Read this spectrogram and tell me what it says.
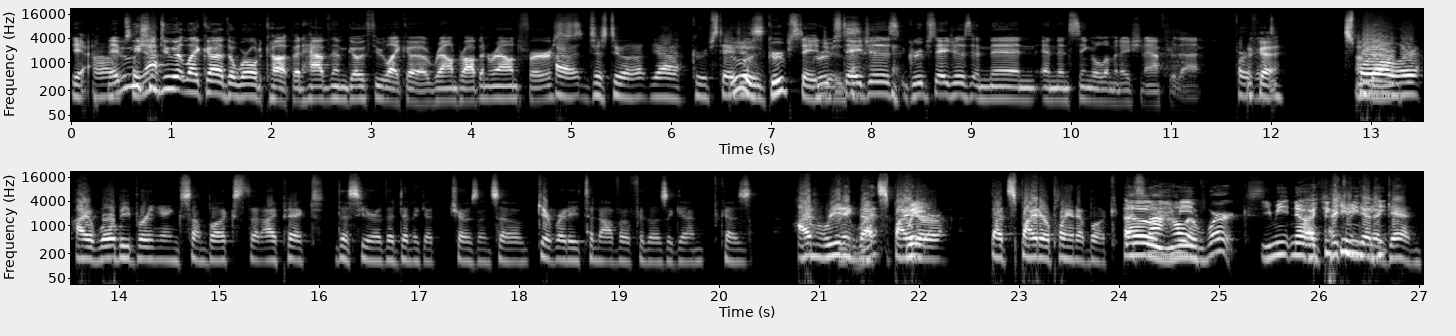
Yeah. Um, Maybe so we yeah. should do it like uh, the World Cup and have them go through like a round robin round first. Uh, just do a yeah group Ooh, stages. group stages. group stages, group stages, and then and then single elimination after that. Perfect. Okay. Spoiler I will be bringing some books that I picked this year that didn't get chosen. So get ready to not vote for those again because I'm reading Wait, that what? Spider that Spider Planet book. That's Oh, not you how mean- it works. You mean no? I'm I think he picking means it he, again.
